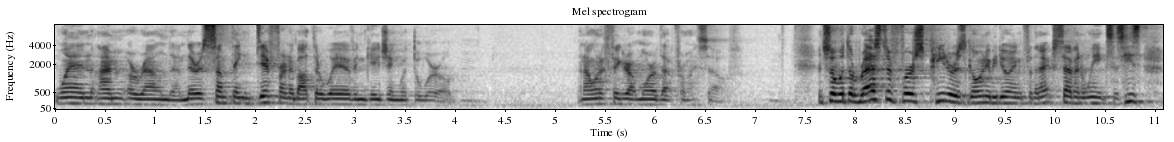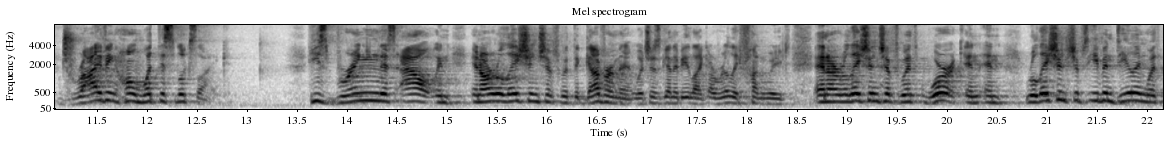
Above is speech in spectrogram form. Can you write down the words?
when I'm around them. There is something different about their way of engaging with the world. And I want to figure out more of that for myself. And so, what the rest of First Peter is going to be doing for the next seven weeks is he's driving home what this looks like. He's bringing this out in, in our relationships with the government, which is going to be like a really fun week, and our relationships with work, and, and relationships even dealing with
